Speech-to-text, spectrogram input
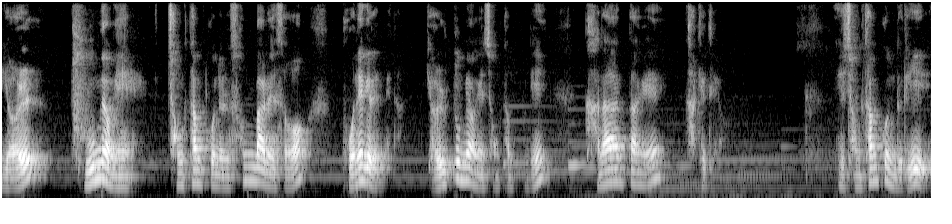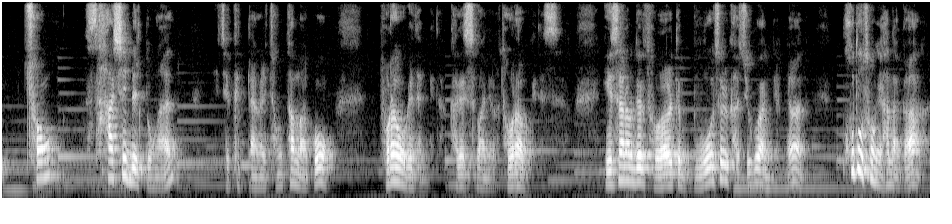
12명의 정탐꾼을 선발해서 보내게 됩니다. 12명의 정탐꾼이 가나안 땅에 가게 돼요. 이 정탐꾼들이 총 40일 동안 이제 그 땅을 정탐하고 돌아오게 됩니다. 가데스 바니아로 돌아오게 됐어요. 이 사람들이 돌아올 때 무엇을 가지고 왔냐면 포도송이 하나가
